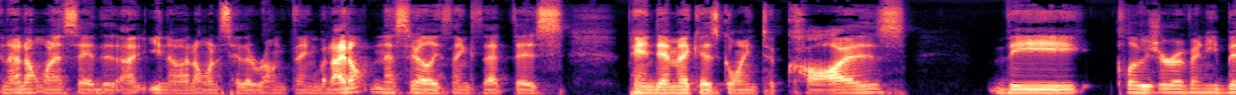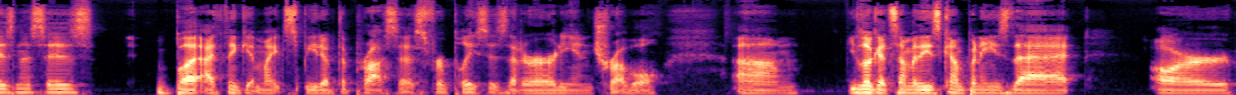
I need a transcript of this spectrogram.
and I don't want to say that, I, you know, I don't want to say the wrong thing, but I don't necessarily think that this pandemic is going to cause the closure of any businesses, but I think it might speed up the process for places that are already in trouble. Um, you look at some of these companies that are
